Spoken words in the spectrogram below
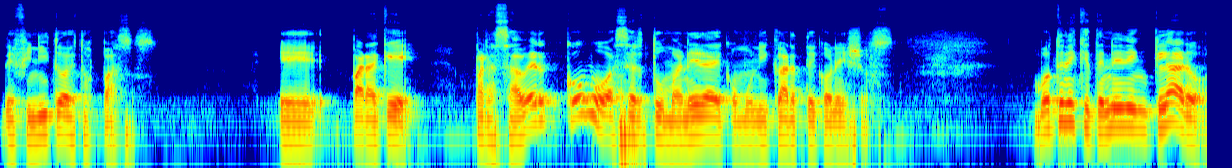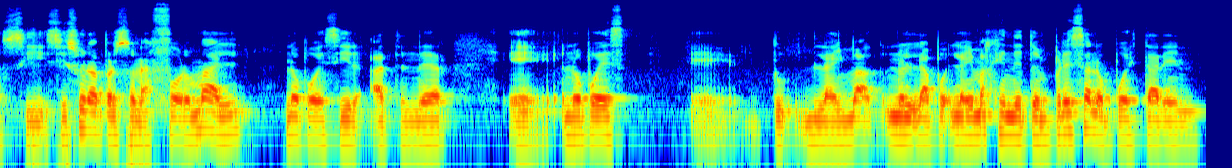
Definí todos estos pasos. Eh, ¿Para qué? Para saber cómo va a ser tu manera de comunicarte con ellos. Vos tenés que tener en claro si, si es una persona formal, no puedes ir a atender, eh, no puedes, eh, la, imagen de tu empresa no puede estar en,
